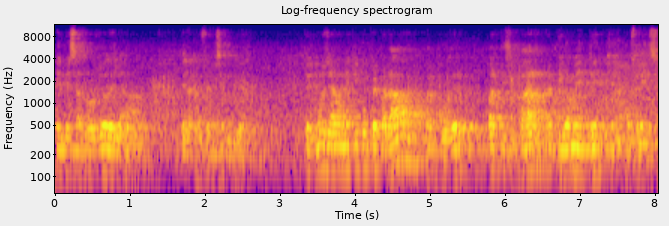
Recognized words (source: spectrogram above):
en desarrollo de la, de la conferencia mundial. Tenemos ya un equipo preparado para poder participar activamente en la conferencia.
